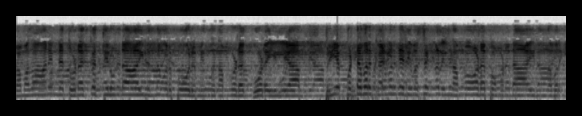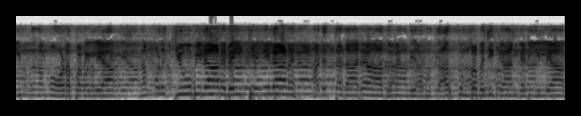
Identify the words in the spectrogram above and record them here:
റമദാനിന്റെ തുടക്കത്തിൽ ഉണ്ടായിരുന്നവർ പോലും ഇന്ന് നമ്മുടെ കൂടെയില്ല. പ്രിയപ്പെട്ടവർ കഴിഞ്ഞ ദിവസങ്ങളിൽ നമ്മോടൊപ്പം ഉണ്ടായിരുന്നവർ ഇന്ന് നമ്മോടൊപ്പമില്ല. നമ്മൾ ക്യൂബിലാണ് വെയിറ്റിംഗിലാണ് അടുത്തതാരാകുമെന്ന് നമുക്ക് ആർക്കും പ്രവചിക്കാൻ കഴിയില്ല.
